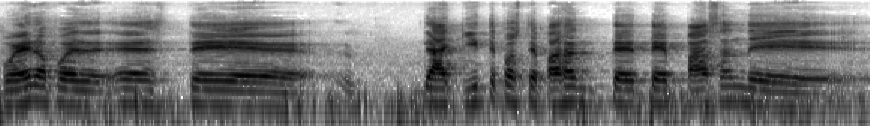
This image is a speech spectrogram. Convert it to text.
Bueno, pues este de aquí te, pues, te pasan te, te pasan de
